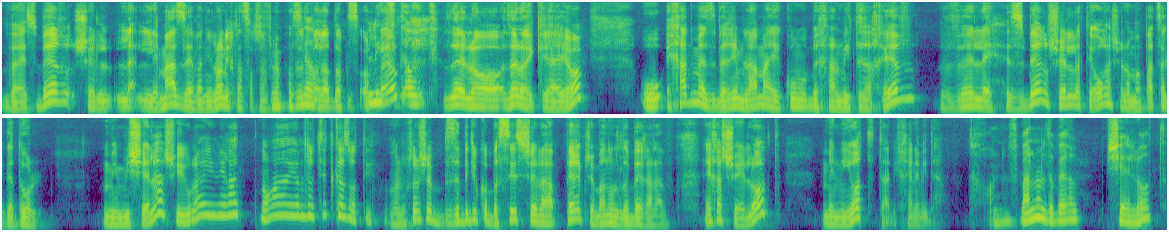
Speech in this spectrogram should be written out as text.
וההסבר של למה זה, ואני לא נכנס עכשיו למה זה לא, פרדוקס אולברס. זה לא, זה לא יקרה היום, הוא אחד מההסברים למה היקום בכלל מתרחב, ולהסבר של התיאוריה של המפץ הגדול. משאלה שהיא אולי נראית נורא ילדותית כזאת, אבל אני חושב שזה בדיוק הבסיס של הפרק שבאנו לדבר עליו. איך השאלות מניעות תהליכי למידה. נכון, אז באנו לדבר על שאלות,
